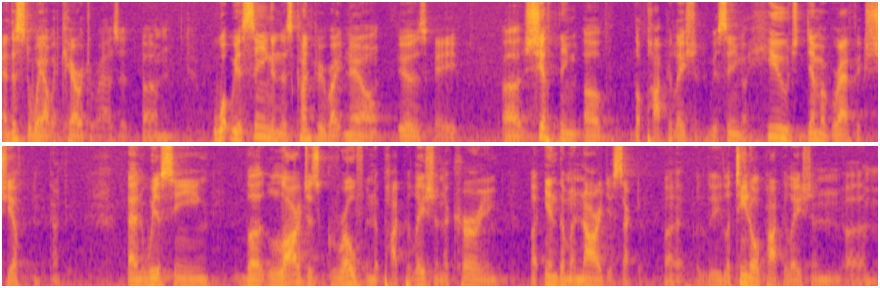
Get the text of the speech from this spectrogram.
And this is the way I would characterize it. Um, what we are seeing in this country right now is a uh, shifting of the population. We're seeing a huge demographic shift in the country and we're seeing the largest growth in the population occurring uh, in the minority sector. Uh, the Latino population, um,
